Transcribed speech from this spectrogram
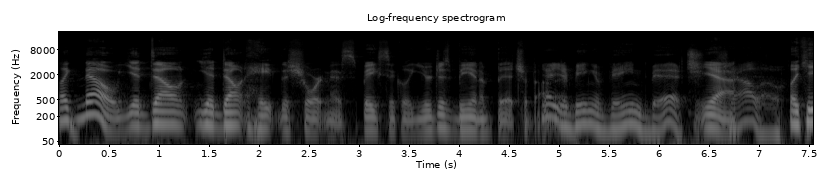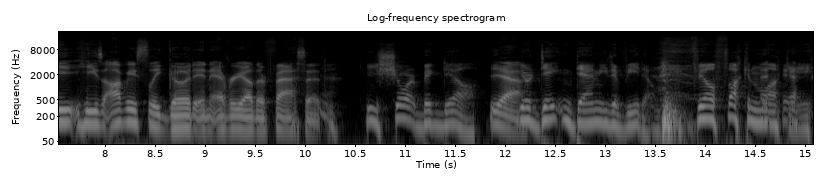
Like no, you don't. You don't hate the shortness. Basically, you're just being a bitch about Yeah, it. you're being a vain bitch. Yeah. Shallow. Like he he's obviously good in every other facet. Yeah. He's short, big deal. Yeah. You're dating Danny DeVito. Feel fucking lucky.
